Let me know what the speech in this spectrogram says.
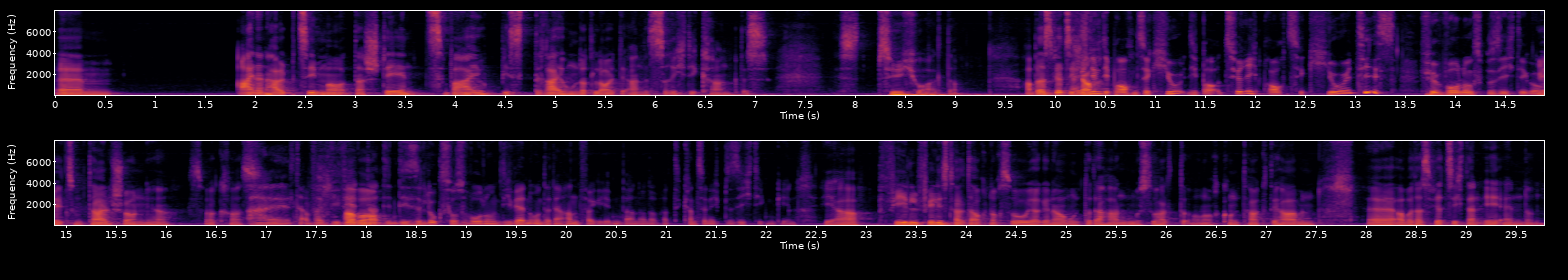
Ähm, eineinhalb Zimmer, da stehen 200 bis 300 Leute an. Das ist richtig krank. Das ist Psycho, Alter. Aber das wird sich Ja, auch stimmt, die brauchen Security, die brau Zürich braucht Securities für Wohnungsbesichtigung. Ja, zum Teil schon, ja. Das war krass. Alter, aber wie werden Aber- da denn diese Luxuswohnungen, die werden unter der Hand vergeben dann, oder was? Die kannst du ja nicht besichtigen gehen. Ja, viel, viel ist halt auch noch so, ja genau, unter der Hand musst du halt auch noch Kontakte haben, äh, aber das wird sich dann eh ändern.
